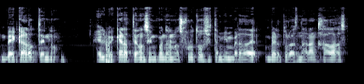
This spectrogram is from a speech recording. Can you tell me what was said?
B-caroteno. El B-caroteno se encuentra en los frutos y también verduras naranjadas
